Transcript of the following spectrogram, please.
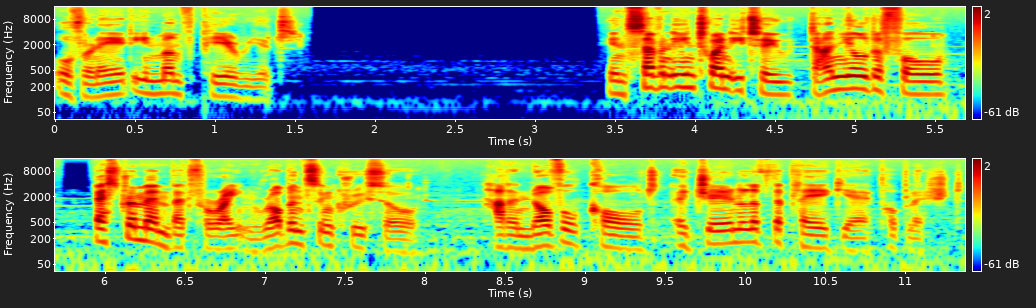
over an 18 month period. In 1722, Daniel Defoe, best remembered for writing Robinson Crusoe, had a novel called A Journal of the Plague Year published.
